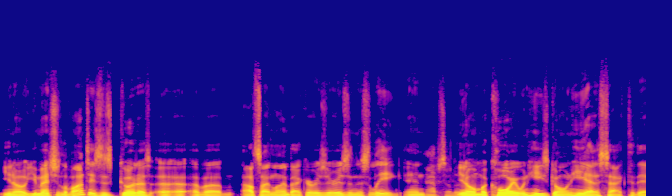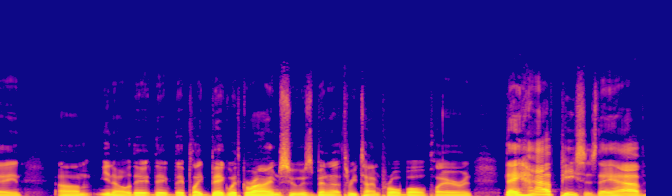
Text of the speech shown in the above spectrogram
you know, you mentioned Lavonte's as good as uh, of a outside linebacker as there is in this league, and Absolutely. you know McCoy when he's going, he had a sack today, and um, you know they they they played big with Grimes, who has been a three time Pro Bowl player, and they have pieces. They have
